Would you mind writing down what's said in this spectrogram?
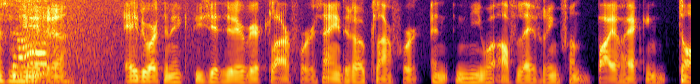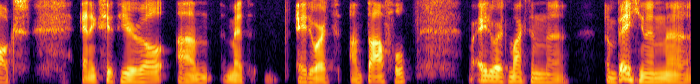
Dames en heren, Eduard en ik die zitten er weer klaar voor. Zijn jullie er ook klaar voor? Een nieuwe aflevering van Biohacking Talks. En ik zit hier wel aan met Eduard aan tafel. Maar Eduard maakt een, eh, een beetje een, eh,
